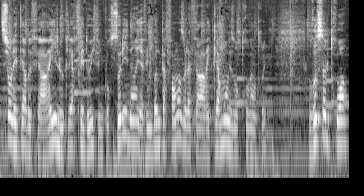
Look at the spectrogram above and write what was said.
sur les terres de Ferrari. Leclerc fait 2, il fait une course solide, hein. il y avait une bonne performance de la Ferrari. Clairement ils ont retrouvé un truc. Russell 3,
